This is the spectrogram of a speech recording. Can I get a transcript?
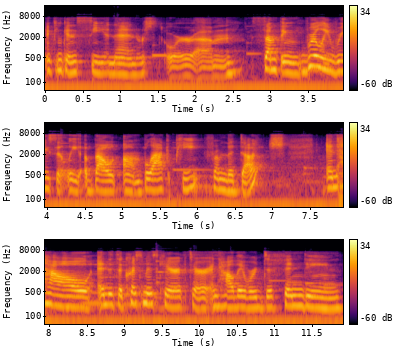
I think in CNN or or um, something really recently about um, Black Pete from the Dutch and how and it's a christmas character and how they were defending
